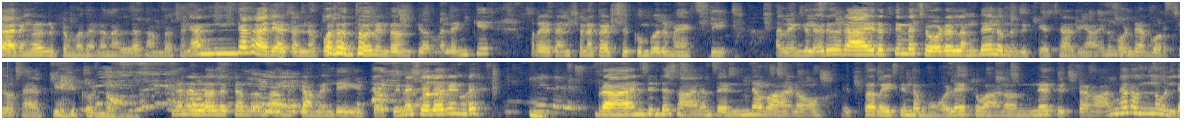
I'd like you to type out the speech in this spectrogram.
കാര്യങ്ങൾ കിട്ടുമ്പോൾ തന്നെ നല്ല സന്തോഷം. ഞാൻ എന്റെ കാര്യമായിട്ട് എന്നെ പോലെ എന്തോലുണ്ടോ എനിക്ക് ഓർമ്മയില്ല. എനിക്ക് കുറേ ടെൻഷനൊക്കെ അടിച്ചിരിക്കുമ്പോൾ ഒരു മാക്സി അല്ലെങ്കിൽ ഒരു ഒരു ആയിരത്തിന്റെ ചോടുള്ള എന്തേലും ഒന്ന് കിട്ടിയാൽ ചാതി. അതിനും കൊണ്ട് ഞാൻ കുറച്ച് ദിവസം ഹാപ്പി ആയിക്കോട്ടോ ഞാൻ എല്ലാവരിലൊക്കെ എന്തൊന്നാന്ന് കമന്റ് ചെയ്യട്ടോ. പിന്നെ ചിലരുണ്ട് ബ്രാൻഡിന്റെ സാധനം തന്നെ വേണോ? ഇത്ര റേറ്റിന്റെ മുകളിലേക്ക് വേണോ? എന്നെ കിട്ടണോ? അങ്ങനെ ഒന്നുമില്ല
